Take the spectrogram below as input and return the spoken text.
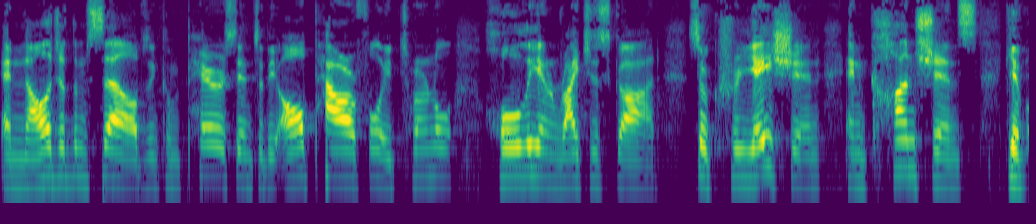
and knowledge of themselves in comparison to the all powerful, eternal, holy, and righteous God. So creation and conscience give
